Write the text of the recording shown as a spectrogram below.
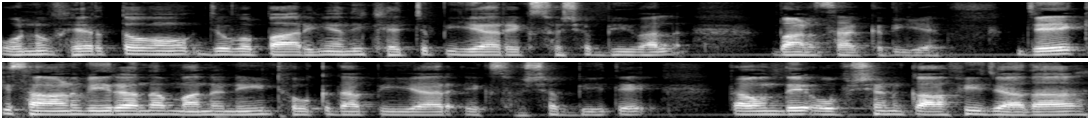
ਉਹਨੂੰ ਫਿਰ ਤੋਂ ਜੋ ਵਪਾਰੀਆਂ ਦੀ ਖਿੱਚ ਪੀਆਰ 126 ਵੱਲ ਬਣ ਸਕਦੀ ਹੈ। ਜੇ ਕਿਸਾਨ ਵੀਰਾਂ ਦਾ ਮਨ ਨਹੀਂ ਠੋਕਦਾ ਪੀਆਰ 126 ਤੇ, ਤਾਂ ਉਹਦੇ ਆਪਸ਼ਨ ਕਾਫੀ ਜ਼ਿਆਦਾ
